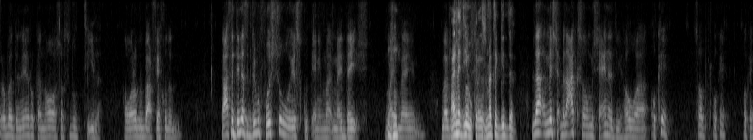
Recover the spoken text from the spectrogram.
روبرت دينيرو كان هو شخصيته تقيلة هو راجل بيعرف ياخد ال... بيعرف الدنيا تضربه في وشه ويسكت يعني ما, ما يتضايقش. ما. ما ما عندي بيتأثرش و charismatic جدا. لا مش بالعكس هو مش عندي هو okay صبر okay okay.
